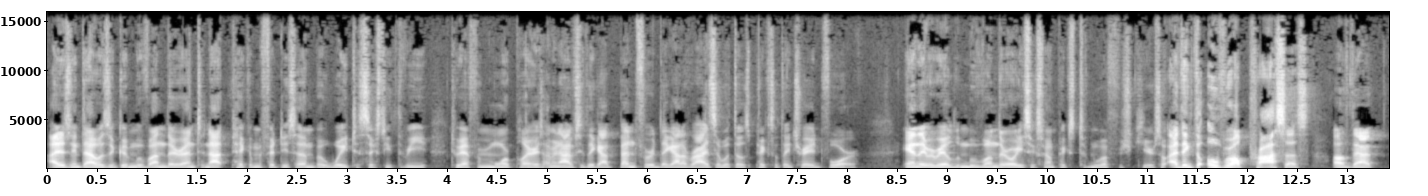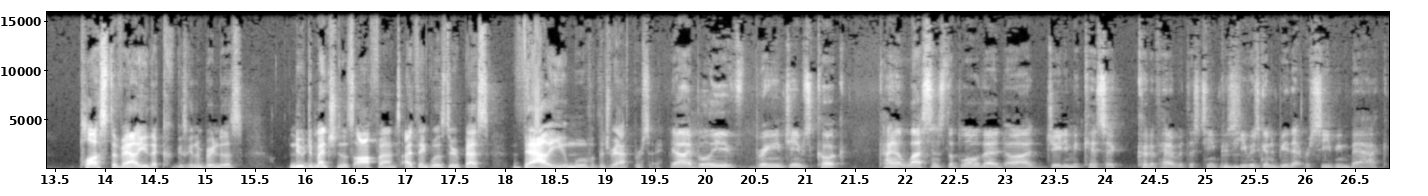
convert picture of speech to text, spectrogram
I just think that was a good move on their end to not pick him at 57, but wait to 63 to have for more players. I mean, obviously they got Benford, they got Araiza with those picks that they traded for, and they were able to move on their already six round picks to move up for Shakir. So I think the overall process of that, plus the value that Cook is going to bring to this new dimension to this offense, I think was their best value move of the draft per se. Yeah, I believe bringing James Cook kind of lessens the blow that uh, J.D. McKissic could have had with this team because he was going to be that receiving back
